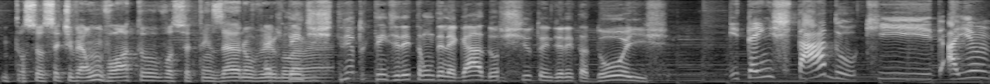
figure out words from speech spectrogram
Então, se você tiver um voto, você tem 0, É que tem distrito que tem direito a um delegado, outro distrito tem direito a dois. E tem estado que. Aí eu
